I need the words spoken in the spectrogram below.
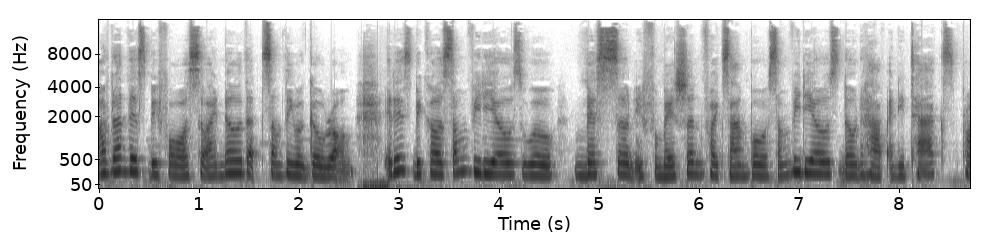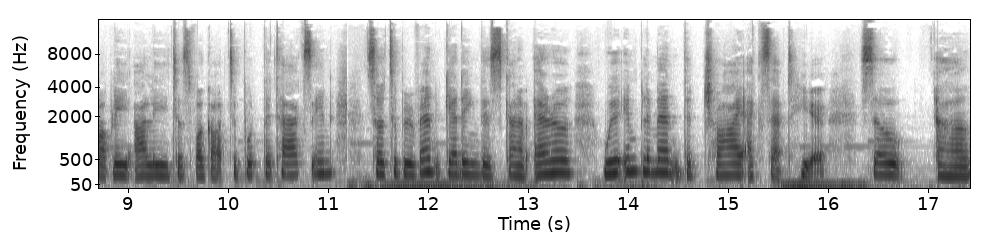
I've done this before, so I know that something will go wrong. It is because some videos will miss certain information. For example, some videos don't have any tags. Probably Ali just forgot to put the tags in. So to prevent getting this kind of error, we'll implement the try except here. So, uh,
